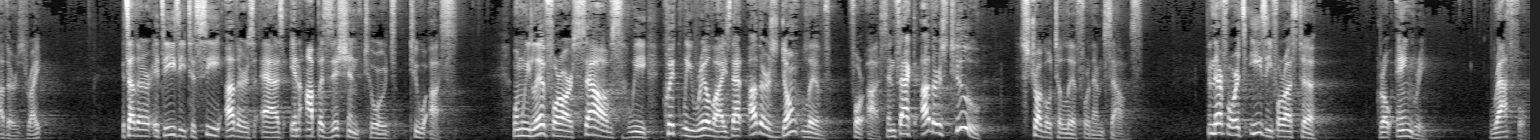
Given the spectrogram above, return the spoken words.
others, right? It's, other, it's easy to see others as in opposition towards, to us. When we live for ourselves, we quickly realize that others don't live for us. In fact, others too struggle to live for themselves. And therefore, it's easy for us to grow angry, wrathful,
